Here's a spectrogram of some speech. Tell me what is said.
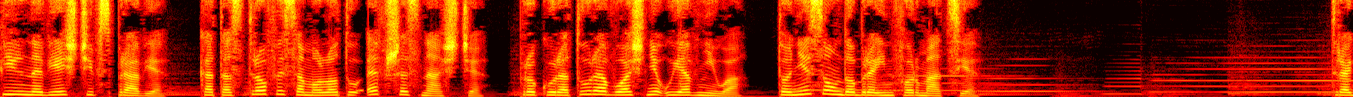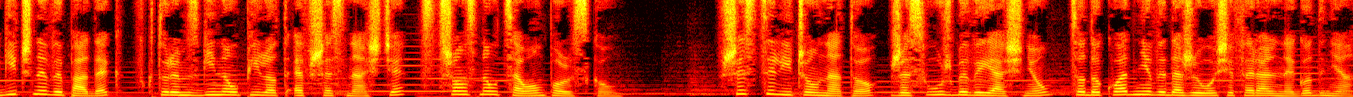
Pilne wieści w sprawie katastrofy samolotu F-16. Prokuratura właśnie ujawniła. To nie są dobre informacje. Tragiczny wypadek, w którym zginął pilot F-16, wstrząsnął całą Polską. Wszyscy liczą na to, że służby wyjaśnią, co dokładnie wydarzyło się feralnego dnia.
